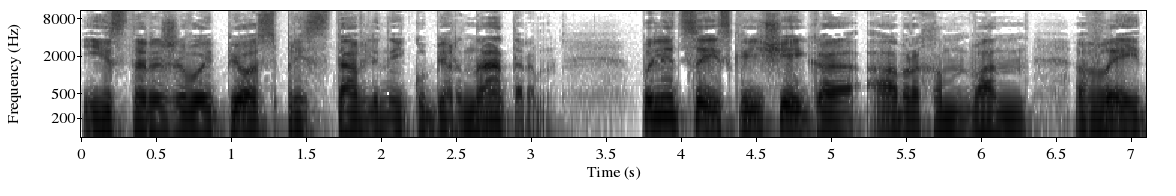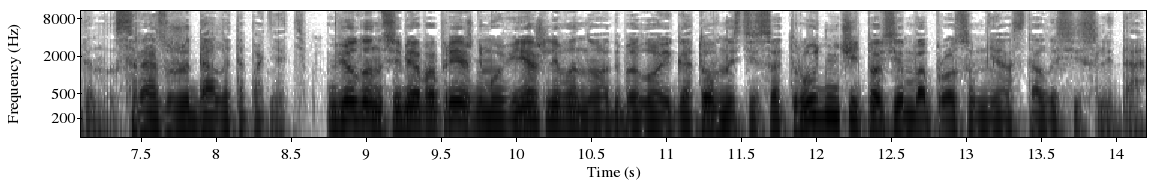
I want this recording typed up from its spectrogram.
И сторожевой пес, представленный губернатором, Полицейская ищейка Абрахам ван Вейден сразу же дал это понять. Вел он себя по-прежнему вежливо, но от былой готовности сотрудничать по всем вопросам не осталось и следа.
